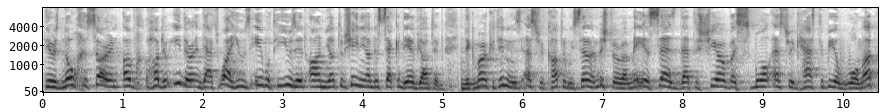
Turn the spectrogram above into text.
there is no chesaron of Hadr either, and that's why he was able to use it on Yontiv Sheni on the second day of Yontiv. And the Gemara continues, Esrik Katan, we said in the Mishnah, Rameya says that the share of a small esrig has to be a walnut,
